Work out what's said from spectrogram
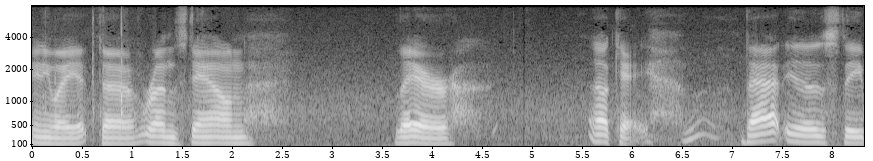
Anyway it uh, runs down there. Okay. That is the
